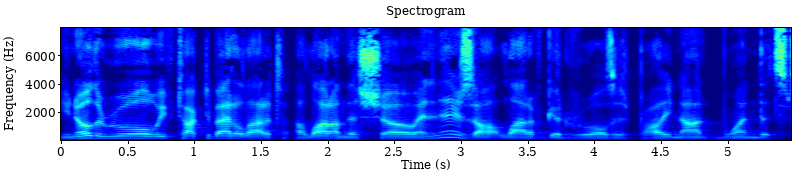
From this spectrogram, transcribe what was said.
you know the rule. We've talked about a lot of, a lot on this show, and there's a lot of good rules. There's probably not one that's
